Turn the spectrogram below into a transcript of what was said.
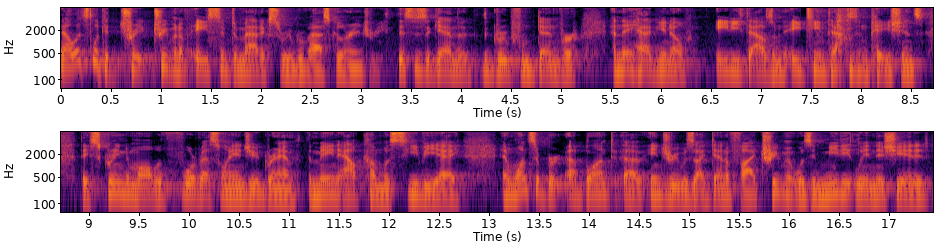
Now let's look at treatment of asymptomatic cerebrovascular injury. This is again the, the group from Denver, and they had, you know, 80,000, 18,000 patients. They screened them all with four vessel angiogram. The main outcome was CVA. And once a, a blunt uh, injury was identified, treatment was immediately initiated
